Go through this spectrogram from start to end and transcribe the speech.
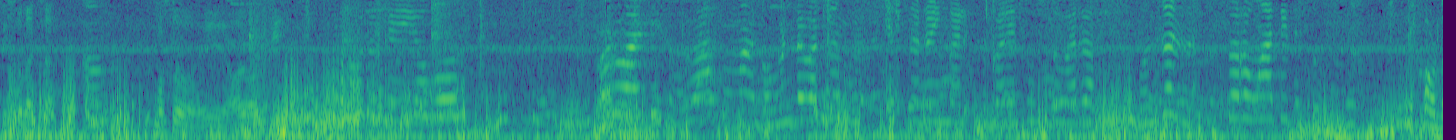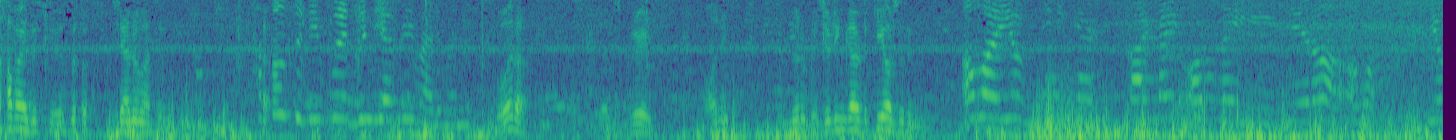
त्यस्तो लाग्छ? कस्तो अरू आर्टिस्टहरू आफूमा घमण्ड गर्छन् यस्तो ड्रइङ गरेछु उस्तो गरेर भन्छन् तर उहाँ चाहिँ त्यस्तो कहाँबाट थाहा पायो त्यस्तो यस्तो सानो मान्छेले हो र द्याट्स ग्रेट अनि मेरो भिजिटिङ कार्ड के गर्छ तिमी अब यो भिजिटिङ कार्ड कार्डलाई अरूलाई दिएर अब यो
